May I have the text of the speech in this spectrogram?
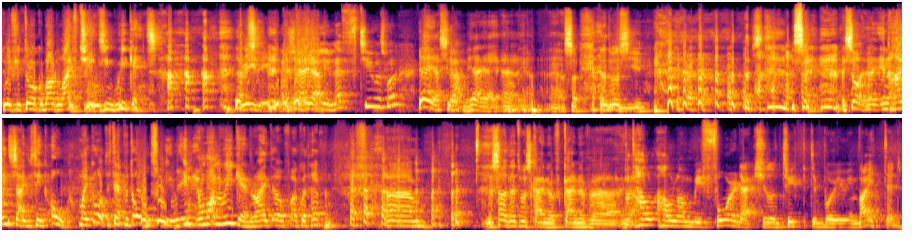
if you talk about life changing weekends, Really? She yeah, really left you as well? Yeah, yeah, she Yeah? yeah, yeah, yeah, yeah, yeah. So that was. you. so, so in hindsight, you think, oh my god, it happened all three in, in one weekend, right? Oh fuck, what happened? Um, so that was kind of, kind of. Uh, But how how long before the actual trip were you invited?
